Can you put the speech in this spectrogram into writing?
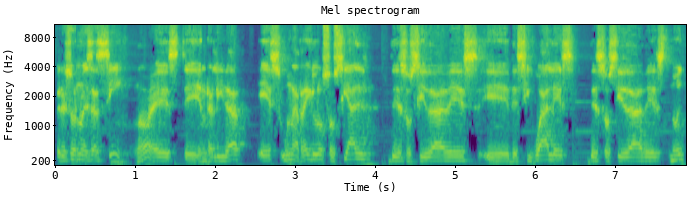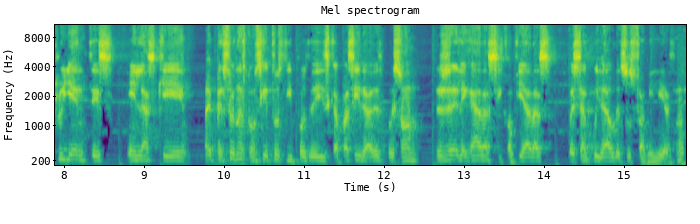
pero eso no es así, ¿no? Este, en realidad es un arreglo social de sociedades eh, desiguales, de sociedades no incluyentes, en las que hay personas con ciertos tipos de discapacidades pues son relegadas y confiadas pues al cuidado de sus familias, ¿no?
